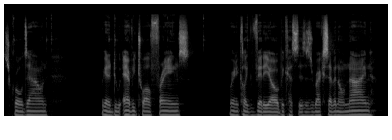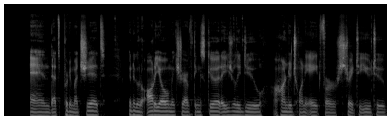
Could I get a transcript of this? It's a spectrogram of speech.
scroll down. We're going to do every 12 frames. We're to click video because this is Rec 709 and that's pretty much it. Going to go to audio, make sure everything's good. I usually do 128 for straight to YouTube.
